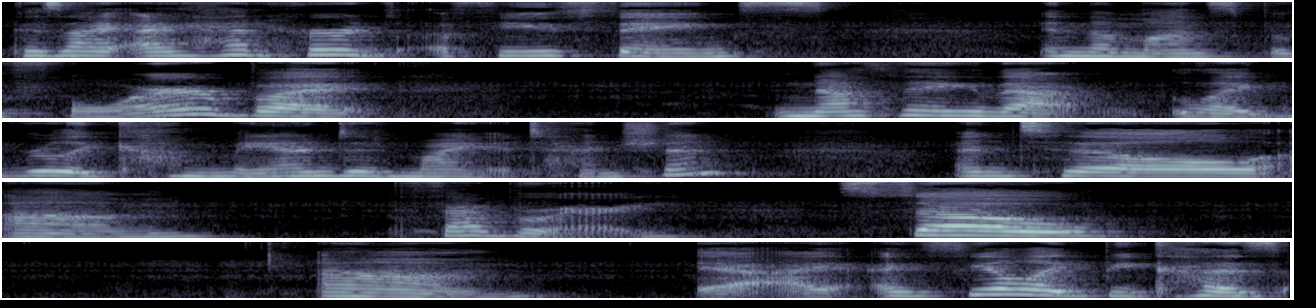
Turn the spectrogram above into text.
because I, I had heard a few things in the months before, but nothing that like really commanded my attention until um, February. So um, I, I feel like because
